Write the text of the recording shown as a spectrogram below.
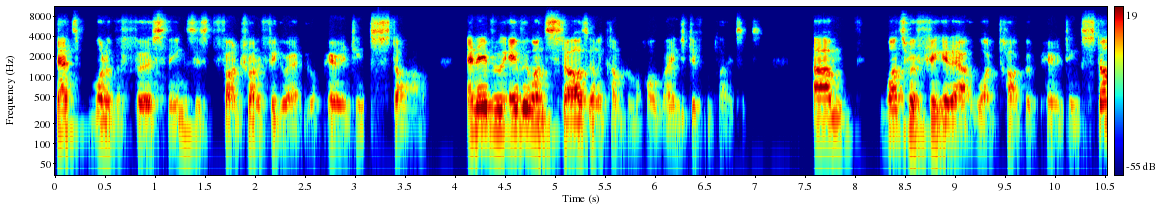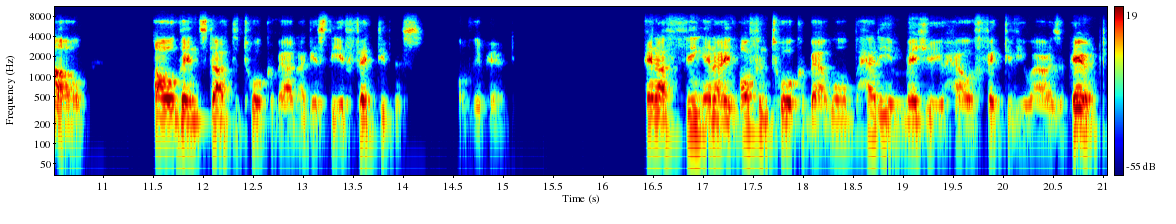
that's one of the first things is trying, to figure out your parenting style. And every everyone's style is going to come from a whole range of different places. Um, once we've figured out what type of parenting style i'll then start to talk about i guess the effectiveness of their parenting. And i think and i often talk about well how do you measure how effective you are as a parent?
